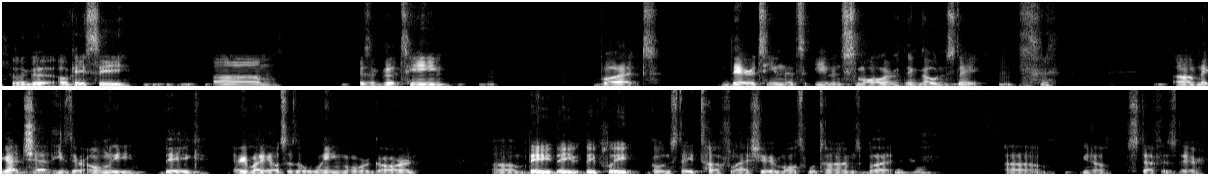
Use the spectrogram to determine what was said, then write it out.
Feeling good. OKC, um, is a good team, but they're a team that's even smaller than Golden State. um, they got Chet. He's their only big. Everybody else is a wing or a guard. Um, they they they played Golden State tough last year multiple times, but um, you know Steph is there.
